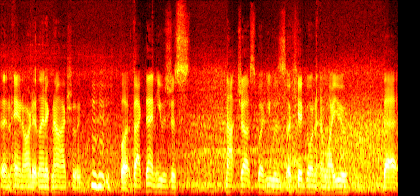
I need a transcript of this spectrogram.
an A&R at Atlantic now, actually. Mhm. But back then, he was just not just, but he was a kid going to NYU that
